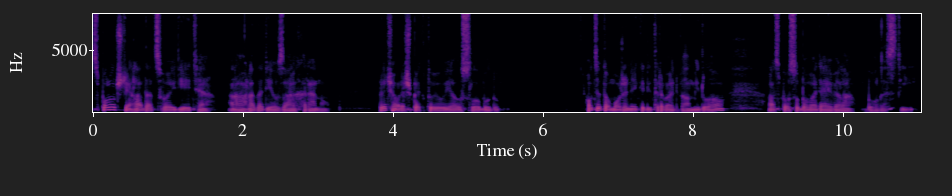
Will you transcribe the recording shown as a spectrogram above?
spoločne hľadať svoje dieťa a hľadať jeho záchranu, pričom rešpektujú jeho slobodu. Hoci to môže niekedy trvať veľmi dlho a spôsobovať aj veľa bolestí.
